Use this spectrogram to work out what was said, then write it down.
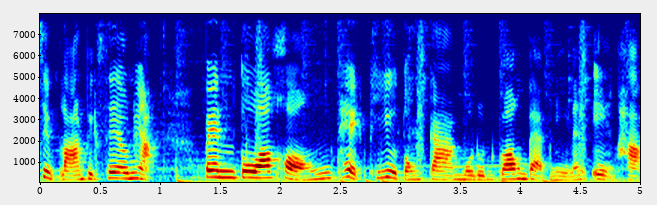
50 ล้านพิกเซลเนี่ยเป็นตัวของเทคที่อยู่ตรงกลางโมดูลกล้องแบบนี้นั่นเองค่ะ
